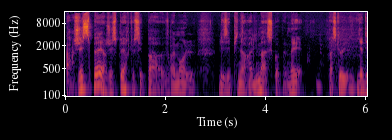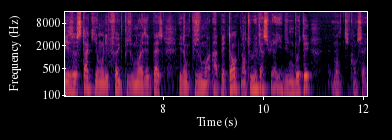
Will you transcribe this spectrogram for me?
Alors j'espère, j'espère que c'est pas vraiment les épinards à limaces, quoi. Mais parce qu'il y a des ostas qui ont les feuilles plus ou moins épaisses et donc plus ou moins appétantes, mais en tous les cas, celui-là, il est d'une beauté. Mon petit conseil,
